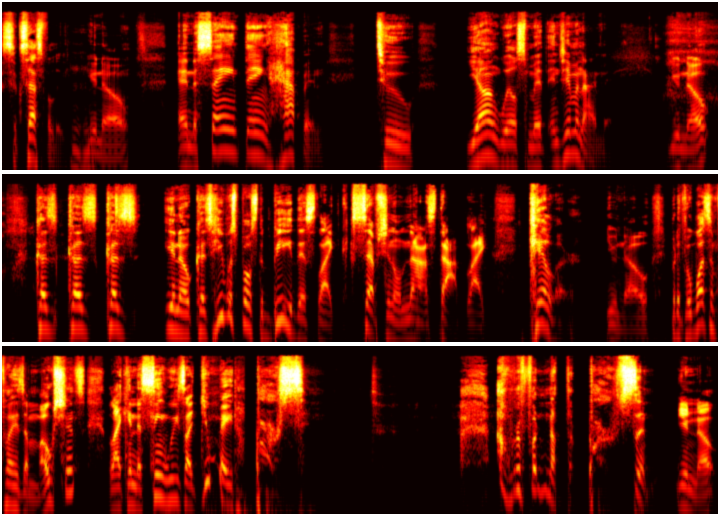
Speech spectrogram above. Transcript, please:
successfully, Mhm. you know, and the same thing happened to young Will Smith and Gemini Man, you know, because because because you know because he was supposed to be this like exceptional nonstop like killer, you know, but if it wasn't for his emotions, like in the scene where he's like, "You made a person out of another person," you know,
